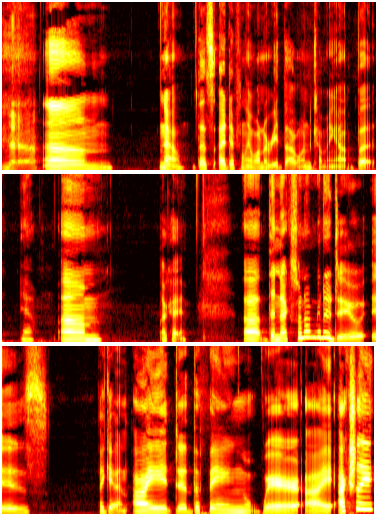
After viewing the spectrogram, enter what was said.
yeah Um, no, that's I definitely want to read that one coming up. But yeah. Um, okay. Uh, the next one I'm gonna do is, again, I did the thing where I actually,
